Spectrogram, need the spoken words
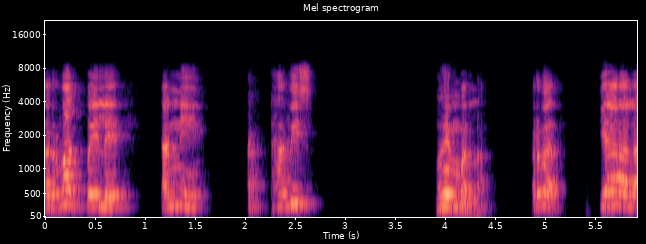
सर्वात पहिले त्यांनी अठ्ठावीस नोव्हेंबरला बरोबर? जी आर आला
